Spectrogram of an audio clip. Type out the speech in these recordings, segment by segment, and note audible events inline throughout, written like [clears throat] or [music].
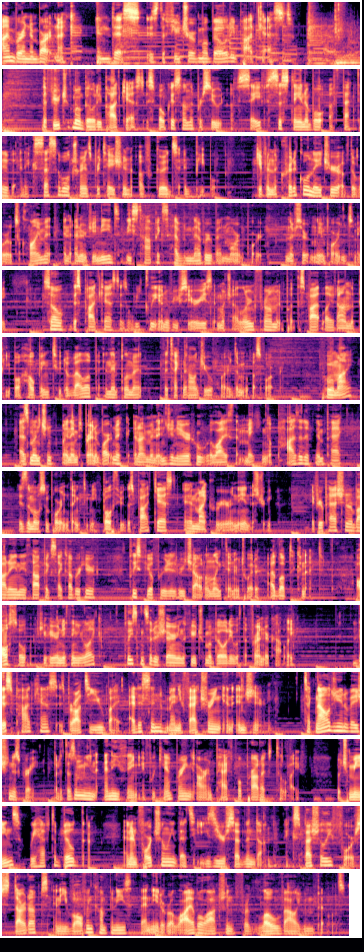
I'm Brandon Bartneck, and this is the Future of Mobility podcast. The Future of Mobility podcast is focused on the pursuit of safe, sustainable, effective, and accessible transportation of goods and people. Given the critical nature of the world's climate and energy needs, these topics have never been more important, and they're certainly important to me. So, this podcast is a weekly interview series in which I learn from and put the spotlight on the people helping to develop and implement the technology required to move us forward. Who am I? As mentioned, my name is Brandon Bartneck, and I'm an engineer who realized that making a positive impact is the most important thing to me, both through this podcast and my career in the industry. If you're passionate about any of the topics I cover here, please feel free to reach out on LinkedIn or Twitter. I'd love to connect. Also, if you hear anything you like, please consider sharing the future mobility with a friend or colleague. This podcast is brought to you by Edison Manufacturing and Engineering. Technology innovation is great, but it doesn't mean anything if we can't bring our impactful products to life, which means we have to build them. And unfortunately, that's easier said than done, especially for startups and evolving companies that need a reliable option for low volume builds.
